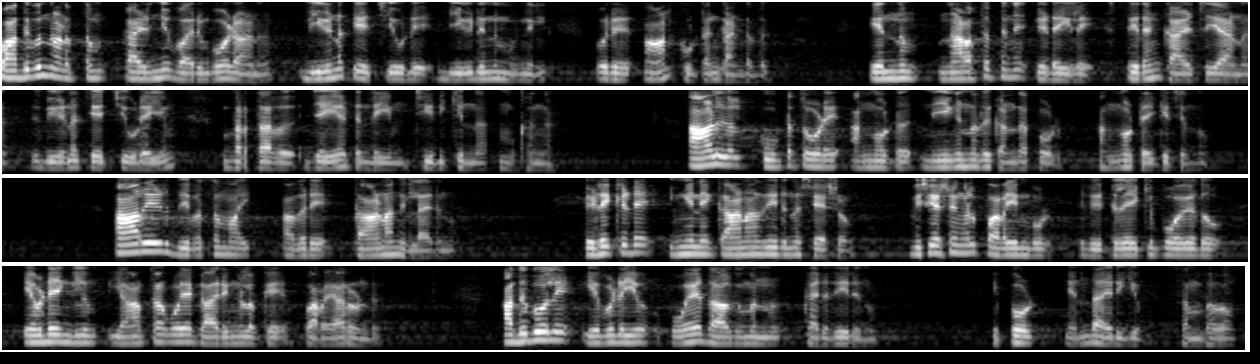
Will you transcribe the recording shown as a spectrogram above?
പതിവ് നടത്തം കഴിഞ്ഞു വരുമ്പോഴാണ് വീണ ചേച്ചിയുടെ വീടിന് മുന്നിൽ ഒരു ആൾക്കൂട്ടം കണ്ടത്. എന്നും നടത്തത്തിന് ഇടയിലെ സ്ഥിരം കാഴ്ചയാണ് വീണ ചേച്ചിയുടെയും ഭർത്താവ് ജയേട്ടന്റെയും ചിരിക്കുന്ന മുഖങ്ങൾ. ആളുകൾ കൂട്ടത്തോടെ അങ്ങോട്ട് നീങ്ങുന്നത് കണ്ടപ്പോൾ അങ്ങോട്ടേക്ക് ചെന്നു. ആറേഴ് ദിവസമായി അവരെ കാണാനില്ലായിരുന്നു. ഇടയ്ക്കിടെ ഇങ്ങനെ കാണാതിരുന്ന ശേഷം വിശേഷങ്ങൾ പറയുമ്പോൾ വീട്ടിലേക്ക് പോയതോ എവിടെയെങ്കിലും യാത്ര പോയ കാര്യങ്ങളൊക്കെ പറയാറുണ്ട്. അതുപോലെ എവിടെയോ പോയതാകുമെന്ന് കരുതിയിരുന്നു. ഇപ്പോൾ എന്തായിരിക്കും സംഭവം?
